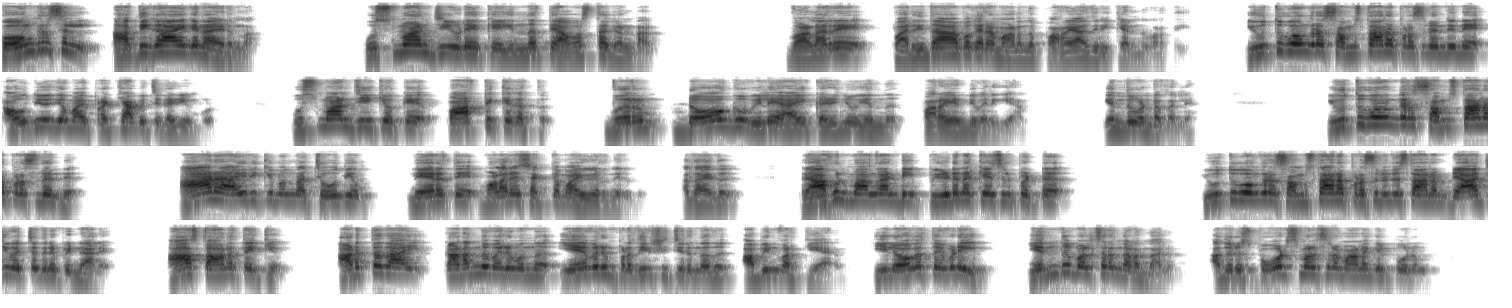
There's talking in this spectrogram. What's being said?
കോൺഗ്രസിൽ അധികായകനായിരുന്ന ഉസ്മാൻ ജിയുടെയൊക്കെ ഇന്നത്തെ അവസ്ഥ കണ്ടാൽ വളരെ പരിതാപകരമാണെന്ന് പറയാതിരിക്കാൻ നിവർത്തി. യൂത്ത് കോൺഗ്രസ് സംസ്ഥാന പ്രസിഡന്റിനെ ഔദ്യോഗികമായി പ്രഖ്യാപിച്ചു കഴിയുമ്പോൾ ഉസ്മാൻ ജിക്കൊക്കെ പാർട്ടിക്കകത്ത് വെറും ഡോഗ് വിലയായി കഴിഞ്ഞു എന്ന് പറയേണ്ടി വരികയാണ്. എന്തുകൊണ്ടെന്നല്ലേ യൂത്ത് കോൺഗ്രസ് സംസ്ഥാന പ്രസിഡന്റ് ആരായിരിക്കുമെന്ന ചോദ്യം നേരത്തെ വളരെ ശക്തമായി ഉയർന്നിരുന്നു. അതായത് രാഹുൽ മാങ്ങാണ്ടി പീഡനക്കേസിൽപ്പെട്ട് യൂത്ത് കോൺഗ്രസ് സംസ്ഥാന പ്രസിഡന്റ് സ്ഥാനം രാജിവെച്ചതിന് പിന്നാലെ ആ സ്ഥാനത്തേക്ക് അടുത്തതായി കടന്നു വരുമെന്ന് ഏവരും പ്രതീക്ഷിച്ചിരുന്നത് അബിൻ വർക്കിയായിരുന്നു. ഈ ലോകത്തെവിടെയും എന്ത് മത്സരം നടന്നാലും അതൊരു സ്പോർട്സ് മത്സരമാണെങ്കിൽ പോലും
